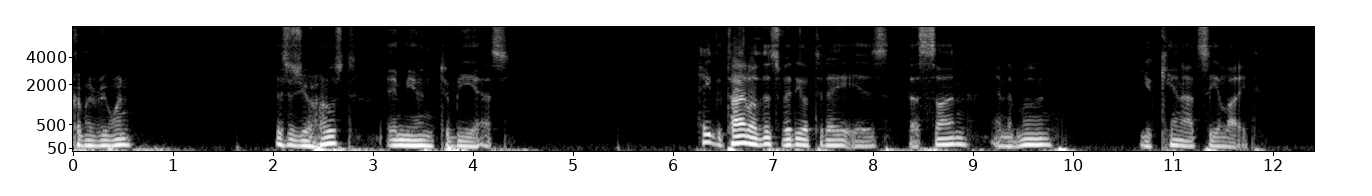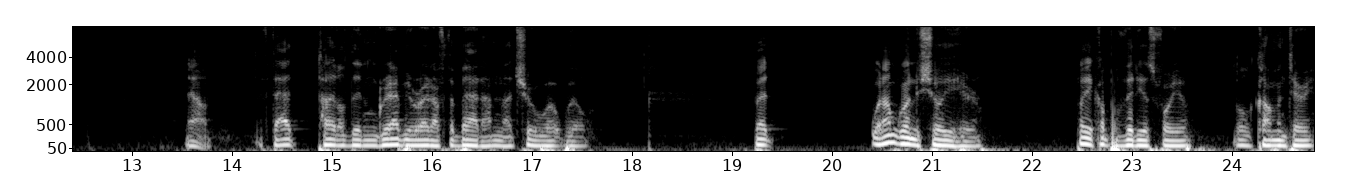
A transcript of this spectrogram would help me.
Welcome, everyone. This is your host, Immune to BS. Hey, the title of this video today is The Sun and the Moon You Cannot See Light. Now, if that title didn't grab you right off the bat, I'm not sure what will. But what I'm going to show you here, play a couple videos for you, a little commentary.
